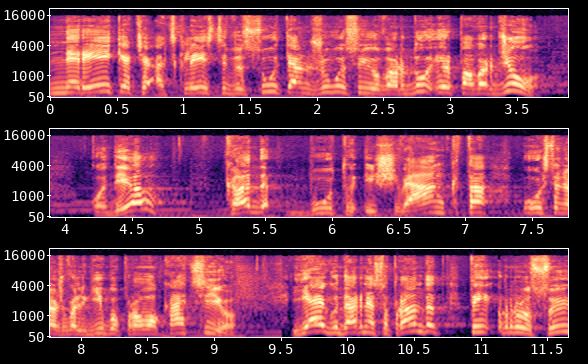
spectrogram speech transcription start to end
nereikia čia atskleisti visų ten žuvusiųjų vardų ir pavardžių. Kodėl? Kad būtų išvengta užsienio žvalgybų provokacijų. Jeigu dar nesuprantat, tai rusui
